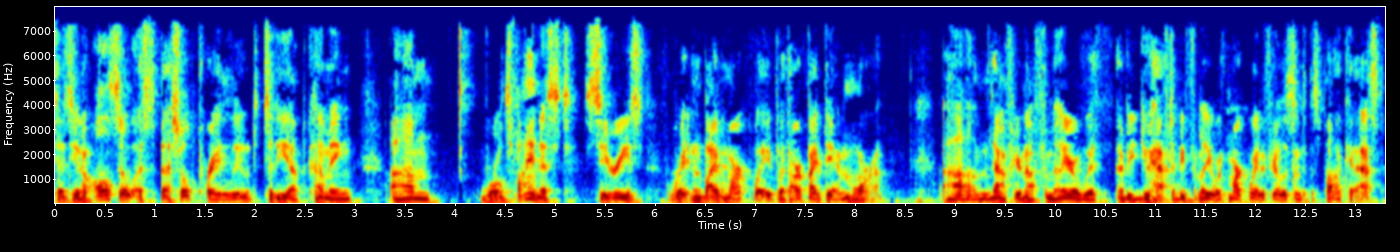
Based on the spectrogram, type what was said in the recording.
says, you know, also a special prelude to the upcoming um, World's Finest series, written by Mark Waid with art by Dan Mora. Um, now, if you're not familiar with, I mean, you have to be familiar with Mark Waid if you're listening to this podcast.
